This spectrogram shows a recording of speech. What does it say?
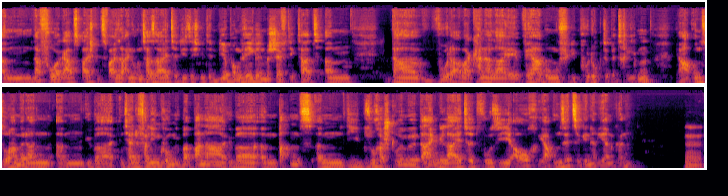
Ähm, davor gab es beispielsweise eine Unterseite, die sich mit den Bierpong-Regeln beschäftigt hat. Ähm, da wurde aber keinerlei Werbung für die Produkte betrieben. Ja, und so haben wir dann ähm, über interne Verlinkungen, über Banner, über ähm, Buttons ähm, die Besucherströme dahin geleitet, wo sie auch ja Umsätze generieren können. Hm.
